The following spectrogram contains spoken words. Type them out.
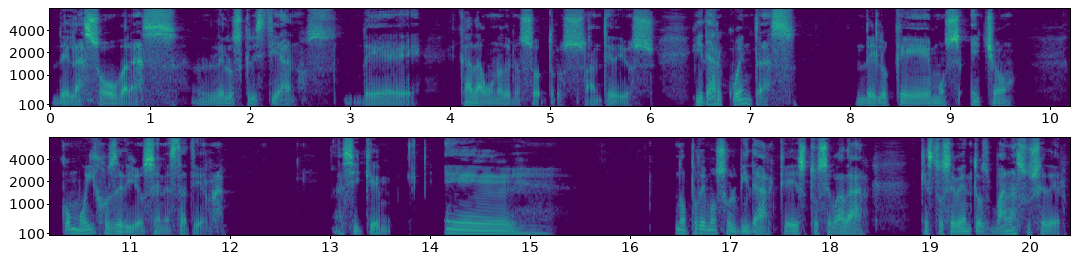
de las obras de los cristianos, de cada uno de nosotros ante Dios y dar cuentas de lo que hemos hecho como hijos de Dios en esta tierra. Así que eh, no podemos olvidar que esto se va a dar, que estos eventos van a suceder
